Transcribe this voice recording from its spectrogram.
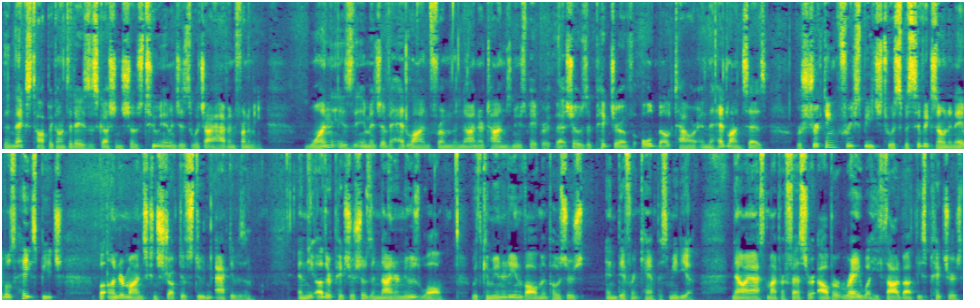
The next topic on today's discussion shows two images which I have in front of me. One is the image of a headline from the Niner Times newspaper that shows a picture of Old Belk Tower, and the headline says, Restricting free speech to a specific zone enables hate speech but undermines constructive student activism. And the other picture shows a Niner news wall with community involvement posters and different campus media. Now, I asked my professor Albert Ray what he thought about these pictures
